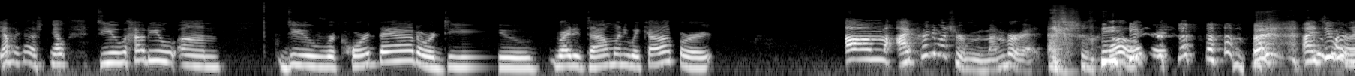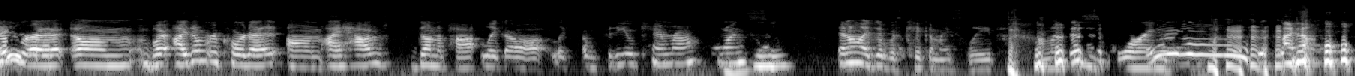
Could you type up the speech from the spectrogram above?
Yep. Oh my gosh. Now, do you how do you um do you record that or do you write it down when you wake up or Um, I pretty much remember it actually. Oh, I do remember it, um, but I don't record it. Um, I have done a pot like a like a video camera once, Mhm. And all I did was kick in my sleep. I'm like, this is boring. I know.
